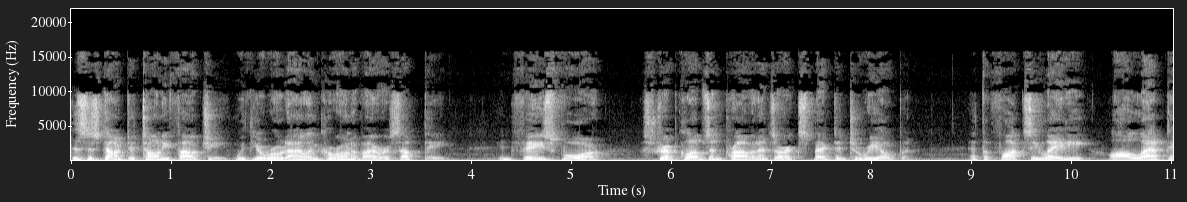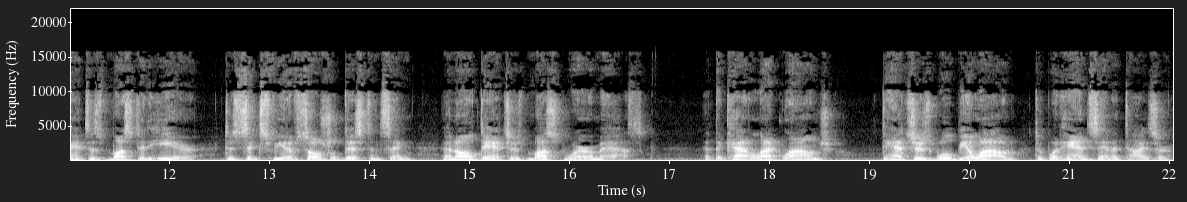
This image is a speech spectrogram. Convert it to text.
This is Dr. Tony Fauci with your Rhode Island coronavirus update. In phase four, strip clubs in Providence are expected to reopen. At the Foxy Lady, all lap dancers must adhere to six feet of social distancing and all dancers must wear a mask. At the Cadillac Lounge, dancers will be allowed to put hand sanitizer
